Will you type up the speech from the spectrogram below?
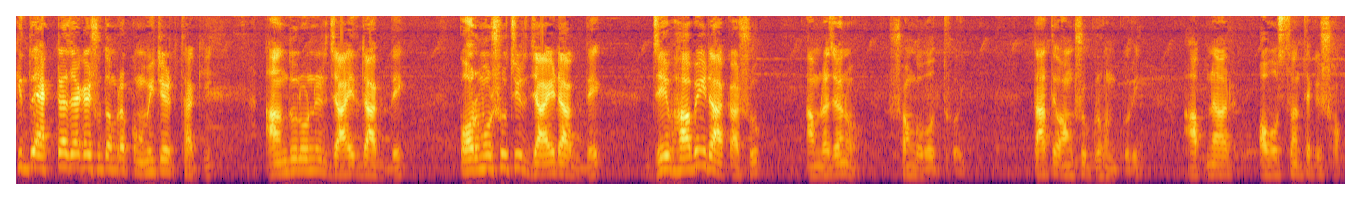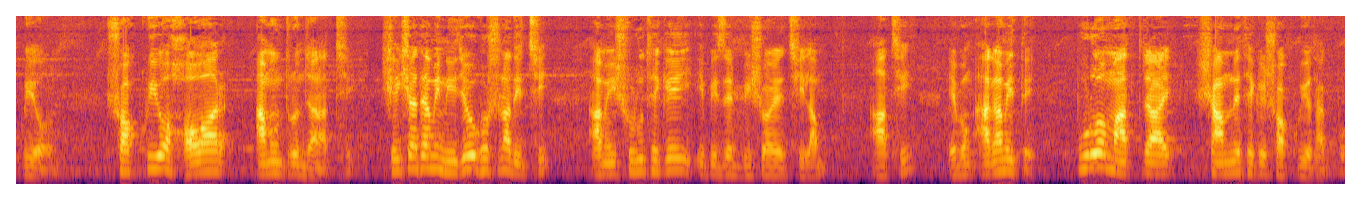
কিন্তু একটা জায়গায় শুধু আমরা কমিটেড থাকি। আন্দোলনের যাই ডাক দেখ কর্মসূচির যাই ডাক দেখ যেভাবেই ডাক আসুক, আমরা যেন সঙ্গবদ্ধ হই। তাতে অংশগ্রহণ করি। আপনার অবস্থান থেকে সক্রিয় হন। সক্রিয় হওয়ার আমন্ত্রণ জানাচ্ছি। সেই সাথে আমি নিজেও ঘোষণা দিচ্ছি আমি শুরু থেকেই ইপিজেড বিষয়ে ছিলাম, আছি এবং আগামীতে পুরো মাত্রায় সামনে থেকে সক্রিয় থাকব।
